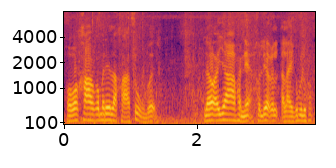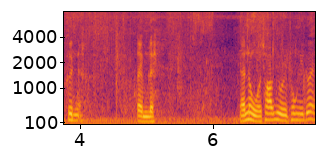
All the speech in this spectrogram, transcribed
เพราะว่าข้าวก็ไม่ได้ราคาสูงด้วย แล้วไอ้หญ้าพันเนี้ยเขาเรียกอะไรก็ไม่รู้ครับขึ้น เต็มเลย แล้วหนูชอบอยู่ในทุ่งนี้ด้วย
